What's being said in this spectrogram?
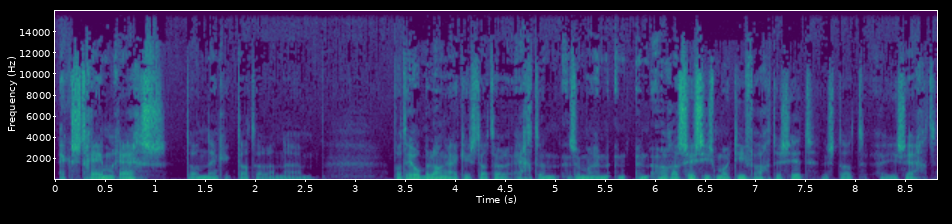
extreem rechts, dan denk ik dat er een, um, wat heel belangrijk is, dat er echt een, zeg maar, een, een, een racistisch motief achter zit. Dus dat uh, je zegt,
